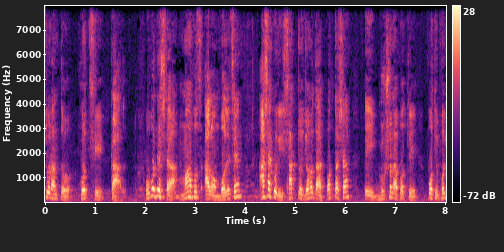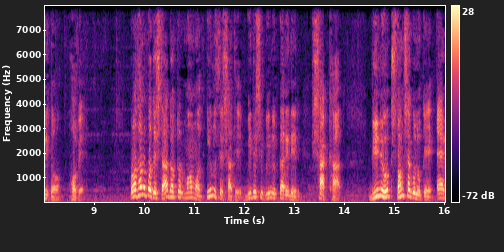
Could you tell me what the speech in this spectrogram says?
চূড়ান্ত হচ্ছে কাল। উপদেষ্টা মাহফুজ আলম বলেছেন, আশা করি ছাত্র জনতার প্রত্যাশা এই ঘোষণাপত্রে প্রতিফলিত হবে। প্রধান উপদেষ্টা ডক্টর মোহাম্মদ ইউনুসের সাথে বিদেশি বিনিয়োগকারীদের সাক্ষাৎ। বিনিয়োগ সংস্থাগুলোকে এক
